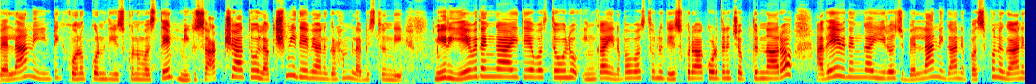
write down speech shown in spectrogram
బెల్లాన్ని ఇంటికి కొనుక్కొని తీసుకుని వస్తే మీకు సాక్షాత్తు లక్ష్మీదేవి అనుగ్రహం లభిస్తుంది. మీరు ఏ విధంగా అయితే వస్తువులు ఇంకా ఇనప వస్తువులు తీసుకురాకూడదని చెప్తున్నారో అదేవిధంగా ఈరోజు బెల్లాన్ని కానీ పసుపును కానీ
